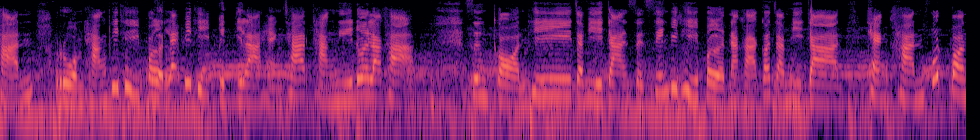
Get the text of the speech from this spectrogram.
ขัน รวมทั้งพิธีเปิดและพิธีปิดกีฬาแห่งชาติครั้งนี้ด้วยล่ะค่ะ ซึ่งก่อนที่จะมีการเสร็จสิ้นพิธีเปิดนะคะ ก็จะมีการแข่งขันฟุตบอล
